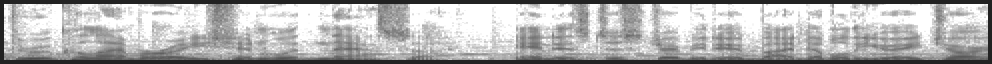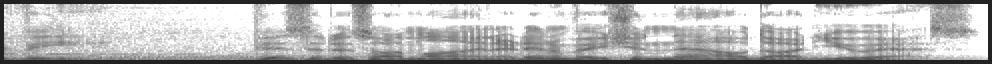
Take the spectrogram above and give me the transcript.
through collaboration with NASA and is distributed by WHRV. Visit us online at innovationnow.us.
